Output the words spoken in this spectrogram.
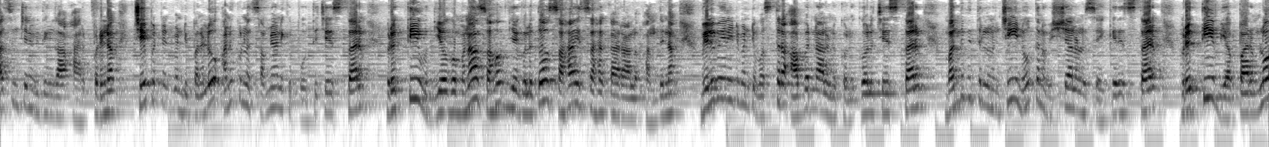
ఆశించిన విధంగా ఏర్పడిన చేపట్టినటువంటి పనులు అనుకున్న సమయానికి పూర్తి చేస్తారు. వృత్తి ఉద్యోగమున సహోద్యోగులతో సహాయ సహకారాలు అందిన విలువైనటువంటి వస్త్ర ఆభరణాలను కొనుగోలు చేస్తారు. బంధుమిత్రుల నుంచి నూతన విషయాలను సేకరిస్తారు. వృత్తి వ్యాపారంలో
